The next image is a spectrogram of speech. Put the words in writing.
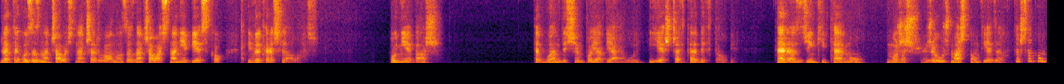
Dlatego zaznaczałaś na czerwono, zaznaczałaś na niebiesko i wykreślałaś. Ponieważ te błędy się pojawiały jeszcze wtedy w tobie. Teraz dzięki temu możesz, że już masz tą wiedzę, chociaż taką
